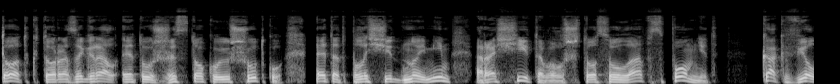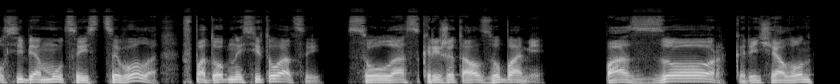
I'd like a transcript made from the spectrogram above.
Тот, кто разыграл эту жестокую шутку, этот площадной мим, рассчитывал, что Сула вспомнит, как вел себя Муций Сцевола в подобной ситуации. Сула скрежетал зубами. «Позор!» — кричал он,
